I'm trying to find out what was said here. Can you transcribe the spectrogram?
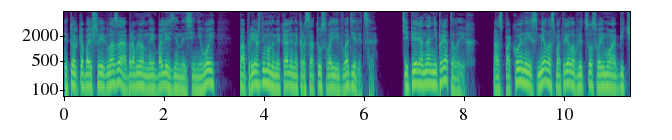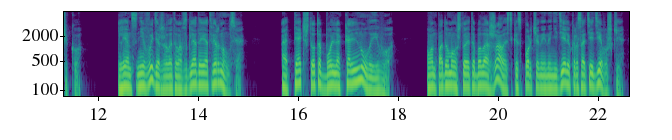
И только большие глаза, обрамленные болезненной синевой, по-прежнему намекали на красоту своей владелицы. Теперь она не прятала их, а спокойно и смело смотрела в лицо своему обидчику. Ленц не выдержал этого взгляда и отвернулся. Опять что-то больно кольнуло его. Он подумал, что это была жалость к испорченной на неделю красоте девушки —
